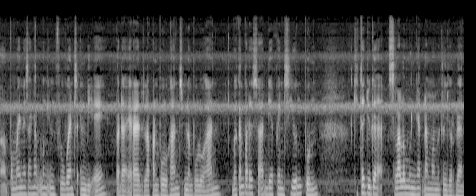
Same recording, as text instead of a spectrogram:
uh, pemain yang sangat menginfluence NBA pada era 80-an 90-an bahkan pada saat dia pensiun pun kita juga selalu mengingat nama Michael Jordan.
